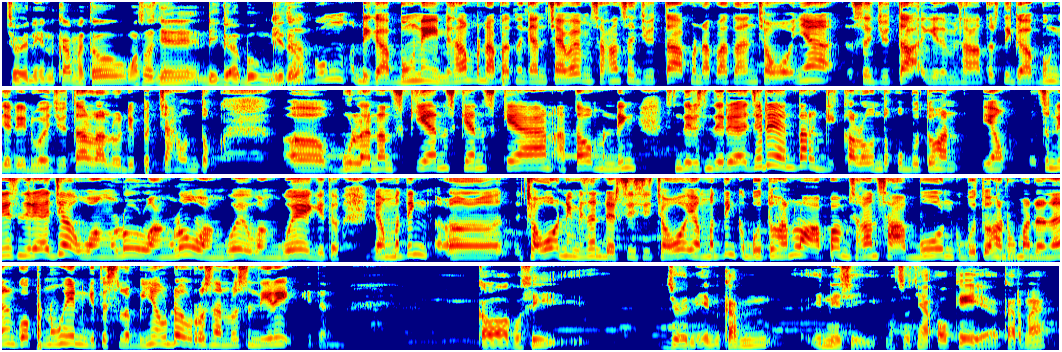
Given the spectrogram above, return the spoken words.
Join income itu maksudnya digabung gitu? Digabung, digabung nih, misalkan pendapatan kan cewek misalkan sejuta, pendapatan cowoknya sejuta gitu misalkan. Terus digabung jadi 2 juta lalu dipecah untuk eh, bulanan sekian sekian sekian. Atau mending sendiri-sendiri aja deh ntar kalau untuk kebutuhan yang sendiri-sendiri aja uang lu, uang lu, uang gue, uang gue gitu. Yang penting eh, cowok nih misalnya dari sisi cowok yang penting kebutuhan lo apa? Misalkan sabun, kebutuhan rumah dan lain-lain gue penuhin gitu. Selebihnya udah urusan lu sendiri gitu. kalau aku sih join income ini sih maksudnya oke ya karena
